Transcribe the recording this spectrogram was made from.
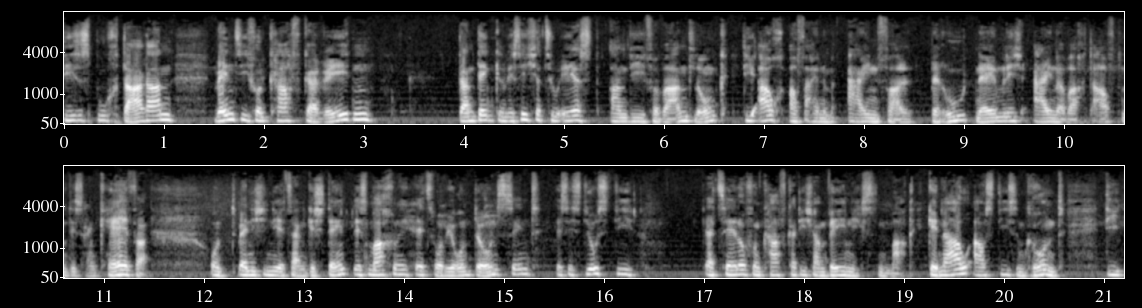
dieses Buch daran, wenn Sie von Kafka reden, dann denken wir sicher zuerst an die Verwandlung, die auch auf einem Einfall beruht, nämlich einer wacht auf und ist ein Käfer. Und wenn ich Ihnen jetzt ein Geständnis mache, jetzt wo wir unter uns sind, es ist just die Erzählung von Kafka, die ich am wenigsten mag. Genau aus diesem Grund. Die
